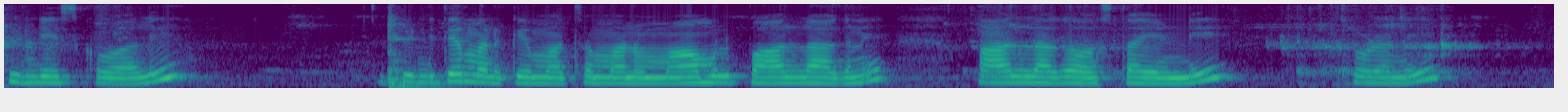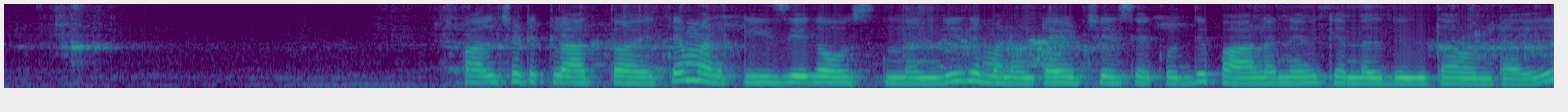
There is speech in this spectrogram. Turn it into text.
పిండేసుకోవాలి. పిండితే మనకి మొత్తం మనం మామూలు పాలు లాగానే పాలులాగా వస్తాయండి. చూడండి. పాలచెట్టి క్లాత్తో అయితే మనకి ఈజీగా వస్తుందండి. ఇది మనం టైట్ చేసే కొద్దీ పాలు అనేవి కిందకి దిగుతూ ఉంటాయి.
